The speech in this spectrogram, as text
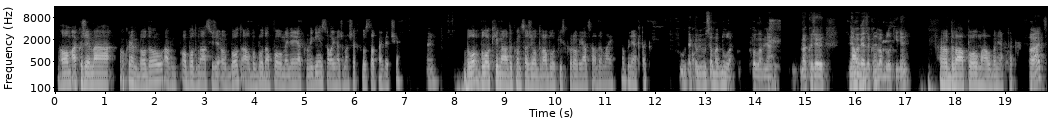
No, akože má okrem bodov a o bod má asi, že o bod alebo bod a pol menej ako Wiggins, ale ináč má všetko ostatné väčšie. Blo- bloky má dokonca, že o dva bloky skoro viac hádam aj, alebo nejak tak. Fú, tak to by musel mať nula, podľa mňa. Akože nemá viac ako dva bloky, nie? Dva a pol má, alebo nejak tak. Fakt?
